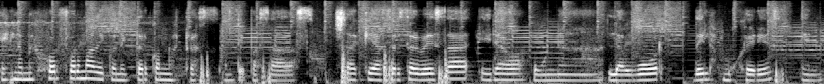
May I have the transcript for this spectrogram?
es la mejor forma de conectar con nuestras antepasadas, ya que hacer cerveza era una labor de las mujeres en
